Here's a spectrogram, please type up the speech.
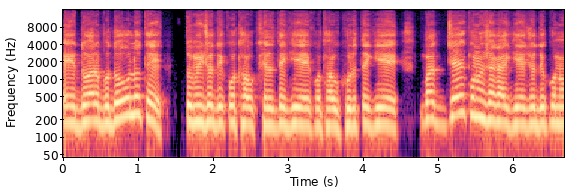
এই দোয়ার বদৌলতে তুমি যদি কোথাও খেলতে গিয়ে, কোথাও ঘুরতে গিয়ে বা যে কোনো জায়গায় গিয়ে যদি কোনো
